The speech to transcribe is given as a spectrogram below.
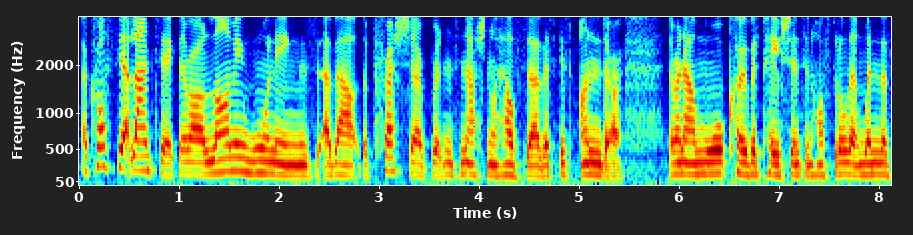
Across the Atlantic, there are alarming warnings about the pressure Britain's National Health Service is under. There are now more COVID patients in hospital than when the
